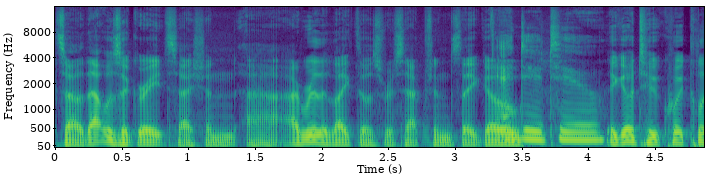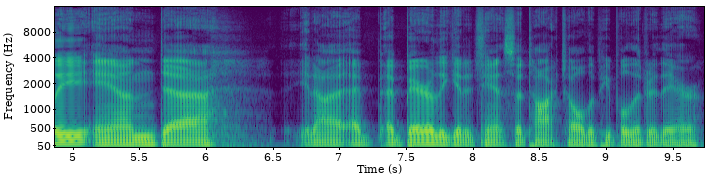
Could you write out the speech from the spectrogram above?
So that was a great session. Uh, I really like those receptions. They go. I do too. they go too quickly, and uh, you know, I, I barely get a chance to talk to all the people that are there.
